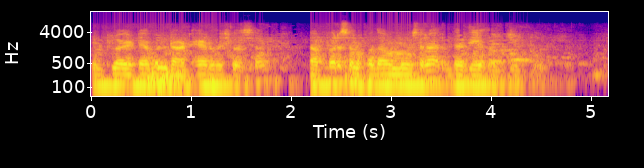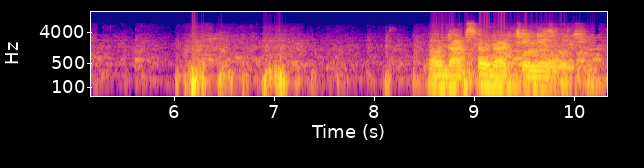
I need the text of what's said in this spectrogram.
employee table dot head which was the person for the amongst the day object. Now dot serve dot changes version.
